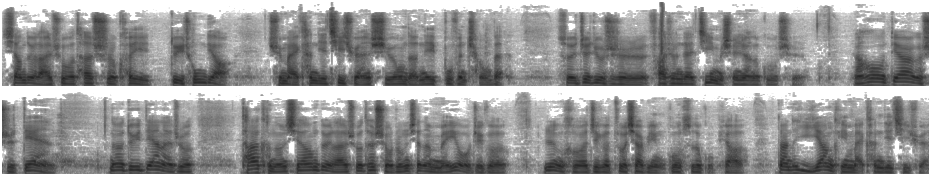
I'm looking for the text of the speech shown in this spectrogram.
相对来说它是可以对冲掉去买看跌期权使用的那部分成本，所以这就是发生在 Jim 身上的故事。然后第二个是 Dan，那对于 Dan 来说，他可能相对来说他手中现在没有这个任何这个做馅饼公司的股票，但他一样可以买看跌期权。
